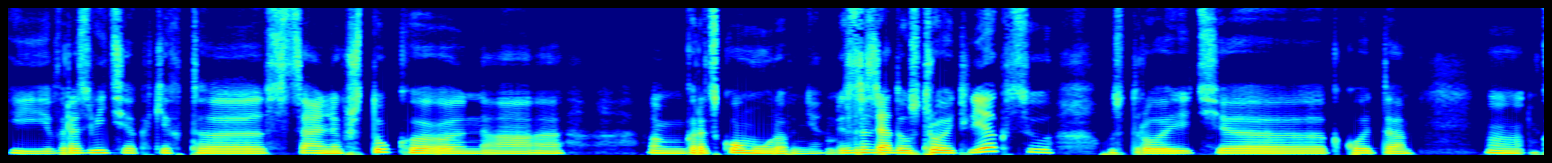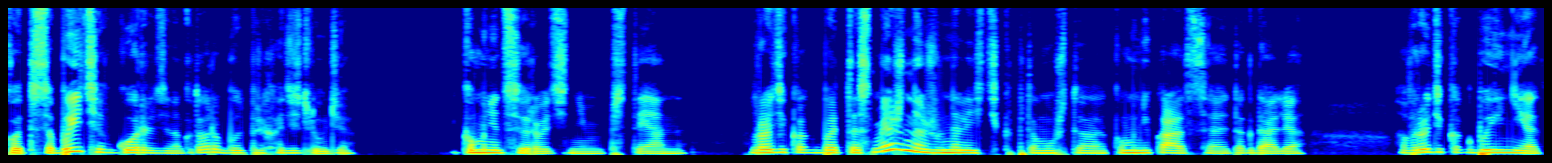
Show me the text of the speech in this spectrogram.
и в развитие каких-то социальных штук э, на городском уровне. Из разряда устроить лекцию, устроить э, какое-то м, какое-то событие в городе, на которое будут приходить люди и коммуницировать с ними постоянно. Вроде как бы это смежная журналистика, потому что коммуникация и так далее, а вроде как бы и нет.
